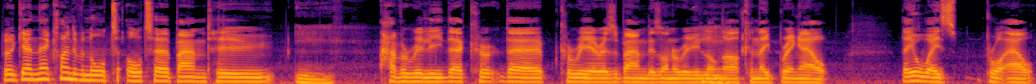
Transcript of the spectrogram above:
But again, they're kind of an alter, alter band who Mm. have a really their their career as a band is on a really long Mm. arc, and they bring out. They always brought out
